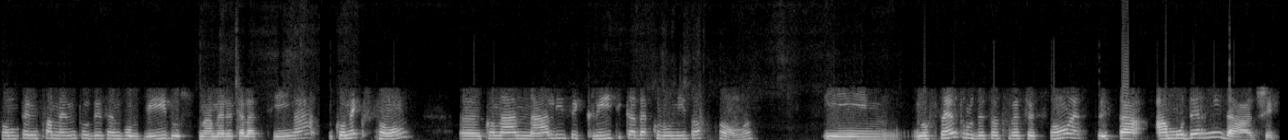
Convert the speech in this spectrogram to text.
são pensamentos desenvolvidos na América Latina, conexão uh, com a análise crítica da colonização. Né? E no centro dessas reflexões está a modernidade,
